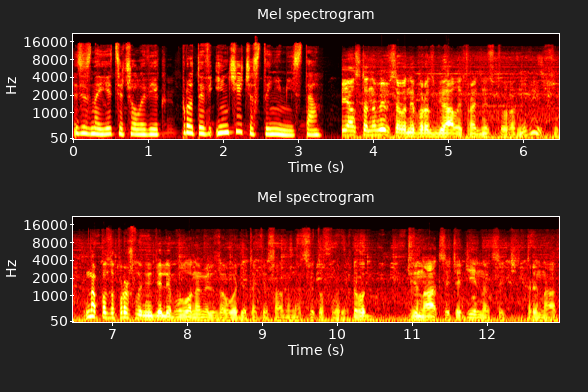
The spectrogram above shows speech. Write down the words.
зізнається чоловік, проте в іншій частині міста. Я встановився, вони порозбігалися в різні сторони. І все. На позапрошлій неділі було на мільзаводі таке саме на світофорі. 12, 11, 13.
